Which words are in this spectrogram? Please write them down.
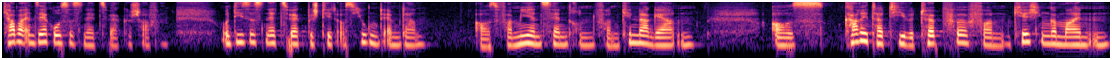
Ich habe ein sehr großes Netzwerk geschaffen. Und dieses Netzwerk besteht aus Jugendämtern, aus Familienzentren von Kindergärten, aus karitative Töpfe von Kirchengemeinden.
